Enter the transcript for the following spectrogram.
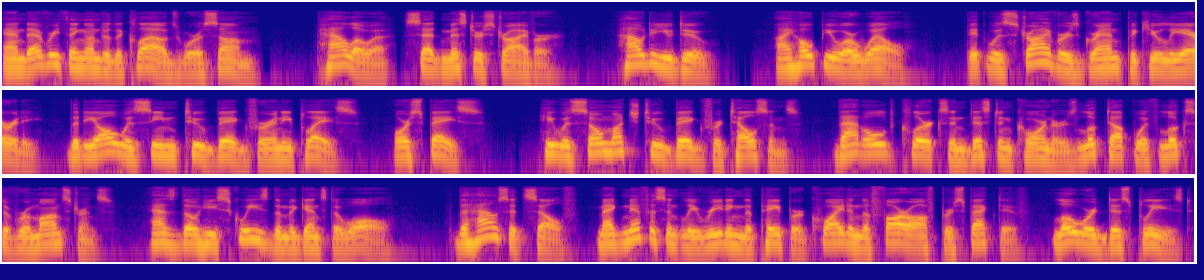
and everything under the clouds were a sum. Halloa, said Mr. Stryver. How do you do? I hope you are well. It was Stryver's grand peculiarity that he always seemed too big for any place or space. He was so much too big for Tellson's that old clerks in distant corners looked up with looks of remonstrance, as though he squeezed them against a wall. The house itself, magnificently reading the paper quite in the far-off perspective, lowered displeased,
